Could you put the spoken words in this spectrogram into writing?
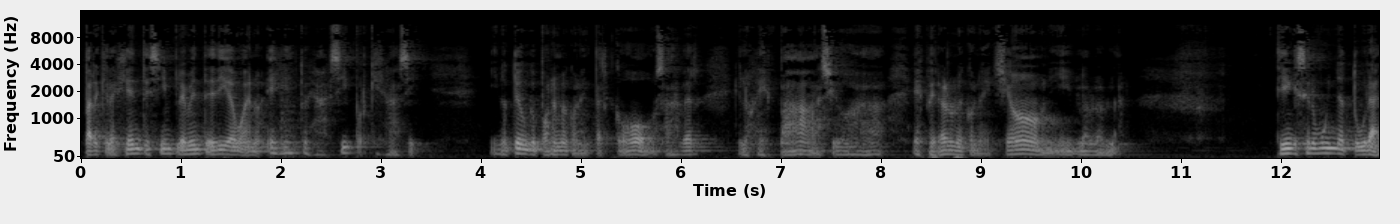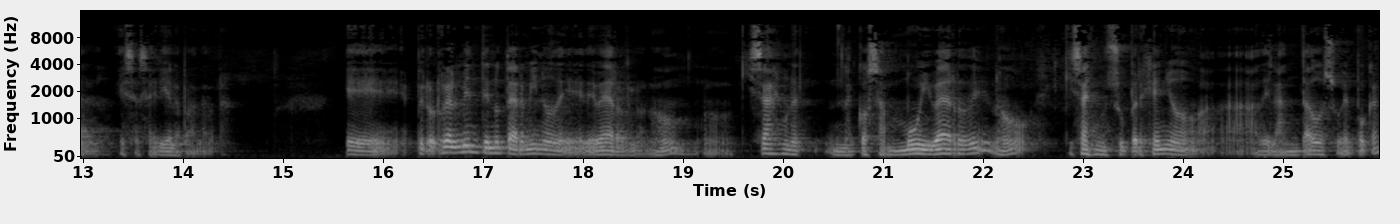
para que la gente simplemente diga, bueno, es esto es así porque es así. Y no tengo que ponerme a conectar cosas, a ver los espacios, a esperar una conexión y bla, bla, bla. Tiene que ser muy natural, esa sería la palabra. Eh, pero realmente no termino de, verlo, ¿no? Quizás es una, cosa muy verde, ¿no? Quizás es un supergenio adelantado a su época,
